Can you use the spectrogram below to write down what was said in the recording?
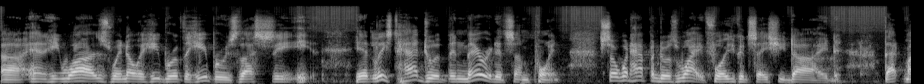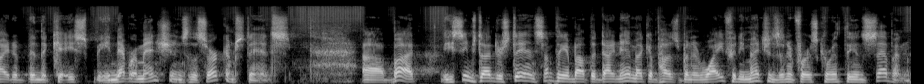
Uh, and he was, we know, a Hebrew of the Hebrews, thus he, he, at least had to have been married at some point. So, what happened to his wife? Well, you could say she died. That might have been the case. He never mentions the circumstance. Uh, but he seems to understand something about the dynamic of husband and wife, and he mentions it in 1 Corinthians 7.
